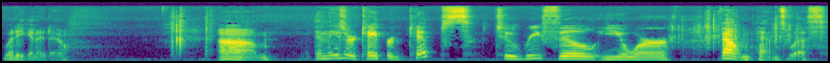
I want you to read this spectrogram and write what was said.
What are you going to do? Um, and these are tapered tips to refill your fountain pens with.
